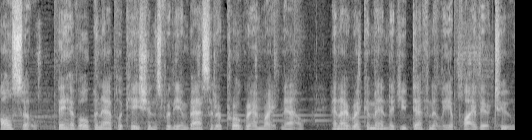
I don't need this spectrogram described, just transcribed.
Also, they have open applications for the Ambassador program right now, and I recommend that you definitely apply there too.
